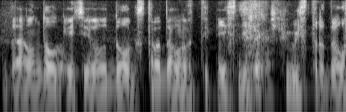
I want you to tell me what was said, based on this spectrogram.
Да, он долго эти, он долго страдал над этой песней. Выстрадал.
